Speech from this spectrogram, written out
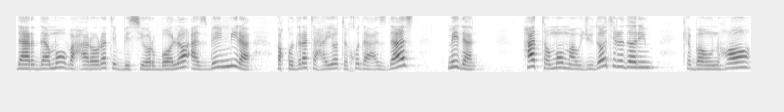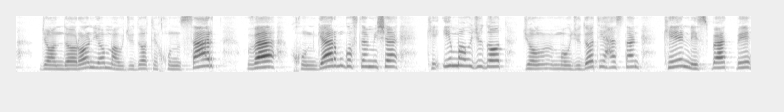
در دما و حرارت بسیار بالا از بین میره و قدرت حیات خود از دست میدن. حتی ما موجوداتی رو داریم که به اونها جانداران یا موجودات خونسرد و خونگرم گفته میشه که این موجودات موجوداتی هستند که نسبت به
